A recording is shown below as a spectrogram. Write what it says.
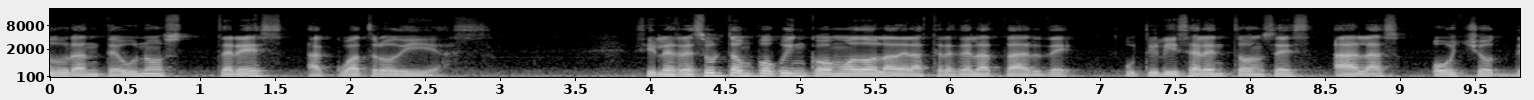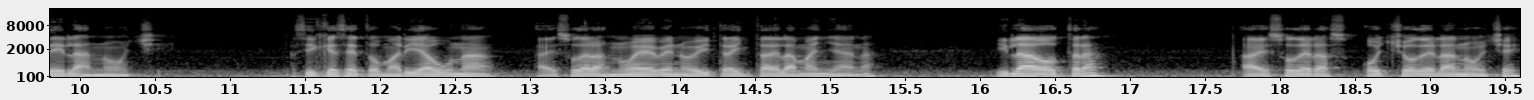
durante unos 3 a 4 días. Si le resulta un poco incómodo la de las 3 de la tarde, utilícela entonces a las 8 de la noche. Así que se tomaría una a eso de las 9, 9 y 30 de la mañana y la otra a eso de las 8 de la noche.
